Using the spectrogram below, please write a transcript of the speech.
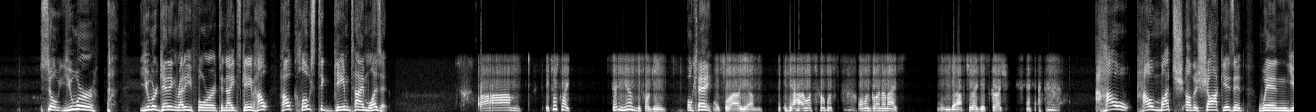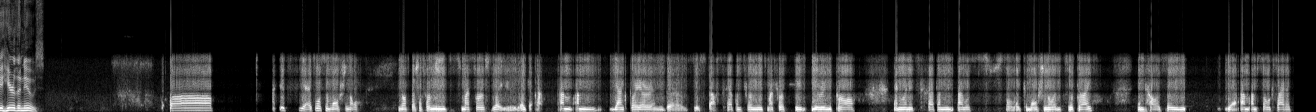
So you were you were getting ready for tonight's game. How how close to game time was it? Um, it was like 30 minutes before game. Okay. So uh, yeah, yeah, I was almost almost going on ice, and after I get scratched. how how much of a shock is it when you hear the news? Uh, it's yeah, it was emotional. You know, especially for me, it's my first like like uh, I'm I'm young player and uh, this stuff happened for me. It's my first year in the pro, and when it happened, I was so like emotional and surprised. And how I say, yeah, I'm I'm so excited.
